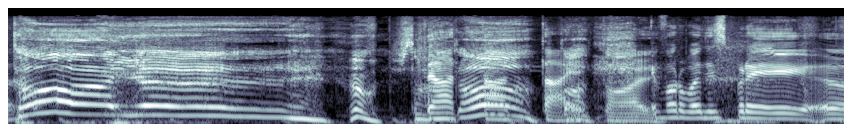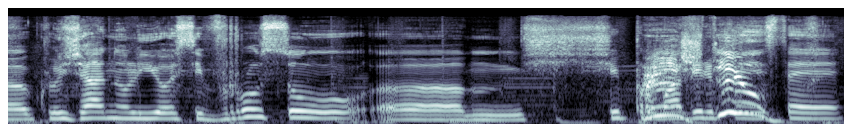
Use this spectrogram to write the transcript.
Taie! da, da, da, E vorba despre uh, clujanul Iosif Rusu uh, și probabil că știu! este...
